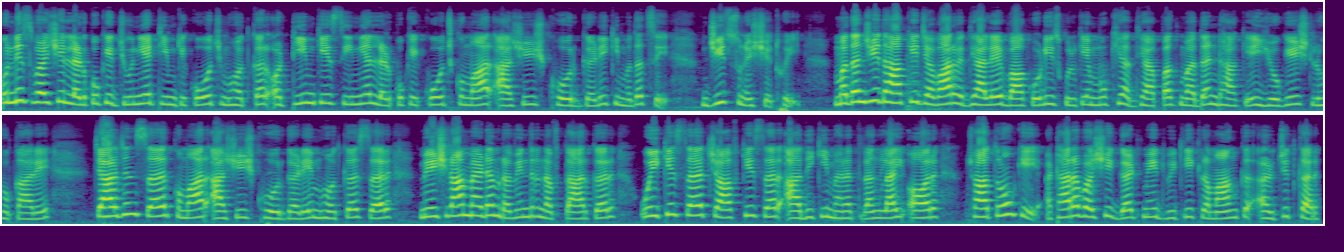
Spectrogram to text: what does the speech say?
19 वर्षीय लड़कों के जूनियर टीम के कोच मोहतकर और टीम के सीनियर लड़कों के कोच कुमार आशीष खोरगड़ी की मदद से जीत सुनिश्चित हुई। मदन जी ढाके जवाहर विद्यालय बाकोड़ी स्कूल के मुख्य अध्यापक Madan Dhake, Yogesh Lohkare Charjan sir Kumar Ashish Khorgade Mohatkar sir Meshram madam Ravindra Naftarkar Uike sir Chavke sir आदि की मेहनत रंग लाई और छात्रों के 18 वर्षीय गट में द्वितीय क्रमांक अर्जित कर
